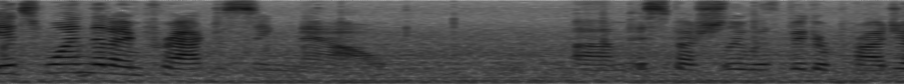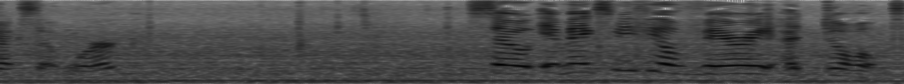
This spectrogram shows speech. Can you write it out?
it's one that I'm practicing now, um, especially with bigger projects at work. So it makes me feel very adult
